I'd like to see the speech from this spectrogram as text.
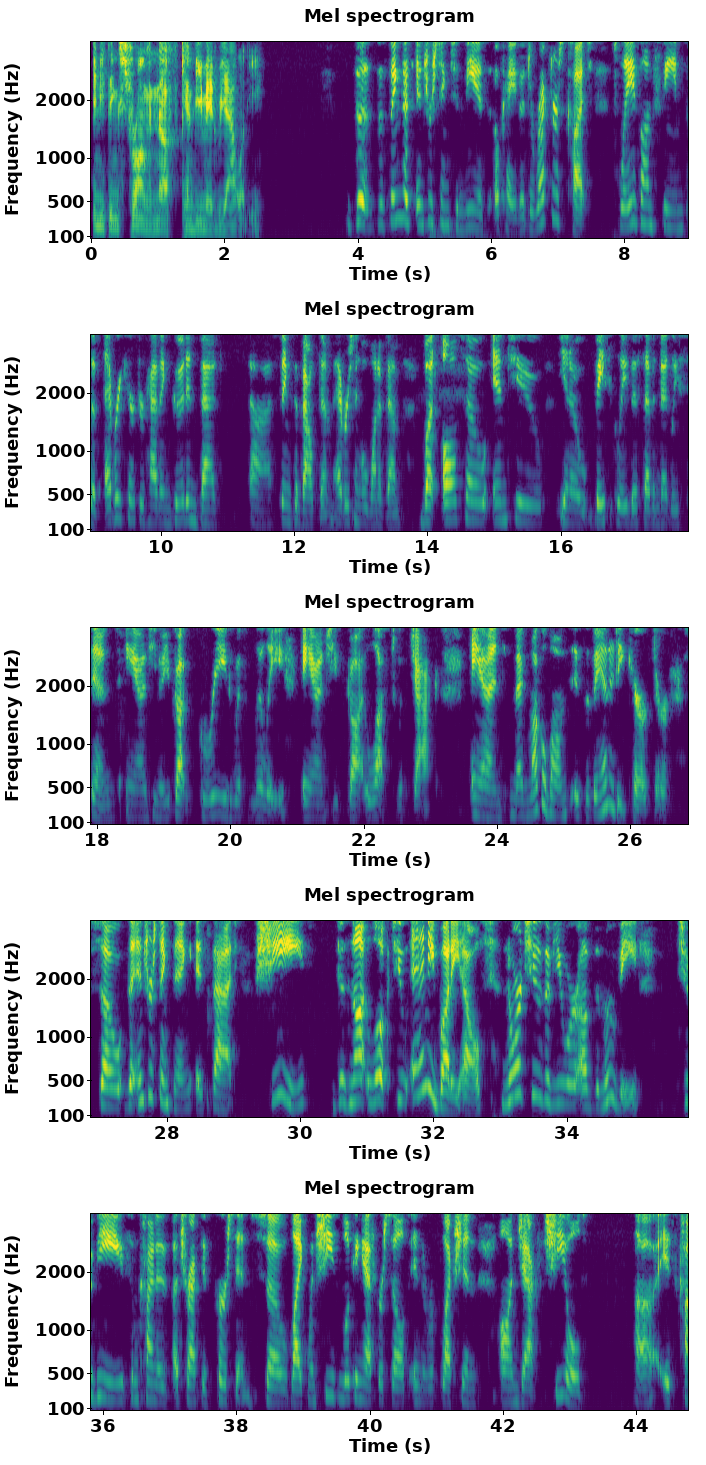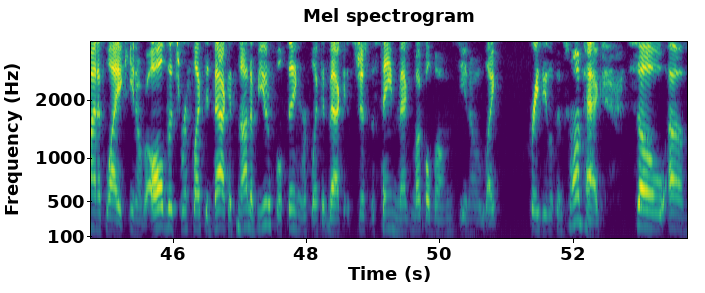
anything strong enough can be made reality. The the thing that's interesting to me is okay, the director's cut plays on themes of every character having good and bad uh, things about them, every single one of them, but also into you know basically the seven deadly sins, and you know you've got greed with Lily, and you've got lust with Jack, and Meg Mucklebones is the vanity character. So the interesting thing is that she does not look to anybody else, nor to the viewer of the movie, to be some kind of attractive person. So, like when she's looking at herself in the reflection on Jack's shield, uh, it's kind of like you know all that's reflected back. It's not a beautiful thing reflected back. It's just the same Meg Mucklebones, you know, like crazy looking swamp hag. So, um,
